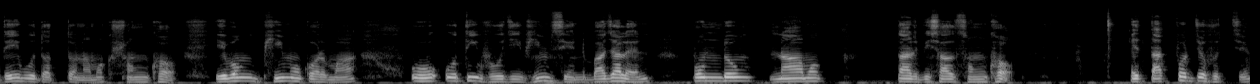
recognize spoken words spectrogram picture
দেবদত্ত নামক শঙ্খ এবং ভীমকর্মা ও অতিভোজী ভীমসেন বাজালেন পণ্ডং নামক তার বিশাল শঙ্খ। এর তাৎপর্য হচ্ছে,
